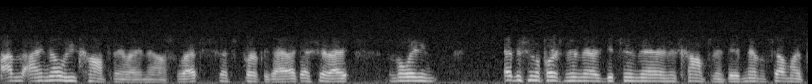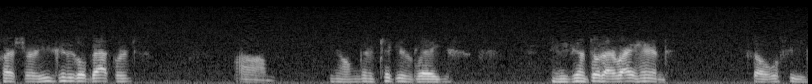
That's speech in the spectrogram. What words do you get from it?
I'm, I know he's confident right now, so that's that's perfect. I, like I said, I, I'm waiting. Every single person in there gets in there and is confident. They've never felt my pressure. He's going to go backwards. Um, you know, I'm going to kick his legs, and he's going to throw that right hand. So we'll see.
